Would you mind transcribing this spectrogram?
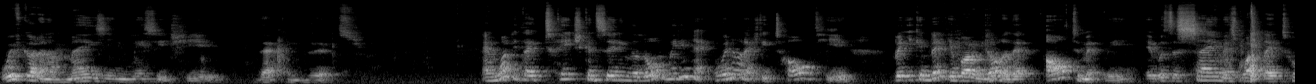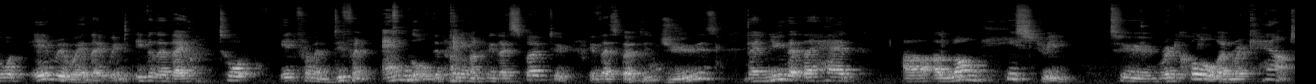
We've got an amazing message here that converts. And what did they teach concerning the Lord? We didn't. We're not actually told here, but you can bet your bottom dollar that ultimately it was the same as what they taught everywhere they went, even though they taught it from a different angle depending on who they spoke to. If they spoke to Jews, they knew that they had uh, a long history to recall and recount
